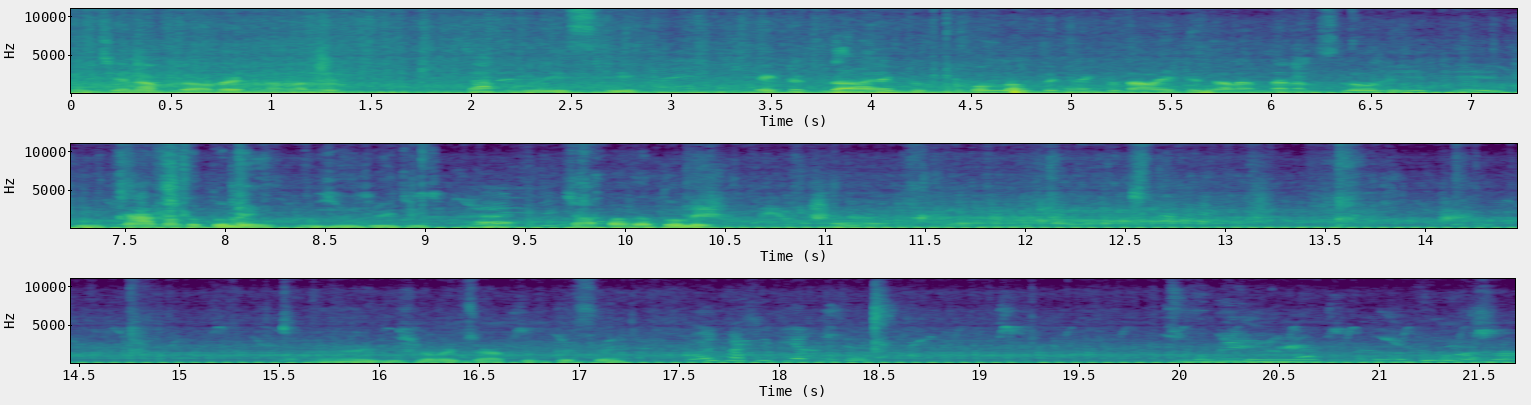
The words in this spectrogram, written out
নিচে নামতে হবে এখন আমাদের রিস্কি একটু একটু দাঁড়ান একটু বললাম তো এখানে একটু দাঁড়াইতে। দাঁড়ান দাঁড়ান স্লোলি কি চা পাতা তোলে। বুঝি বুঝি বুঝি। হ্যাঁ? চা পাতা তোলে। এই যে সবাই চা তুলতেছে। ওই পাশে গিয়ে তুই যাস। যদি ইউটিউবে দোলা না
